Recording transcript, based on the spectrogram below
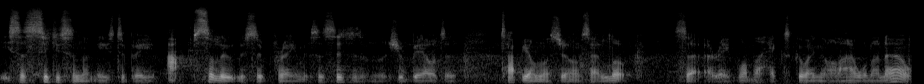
it's a citizen that needs to be absolutely supreme. It's a citizen that should be able to tap you on the shoulder and say, "Look, Sir Eric, what the heck's going on? I want to know."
